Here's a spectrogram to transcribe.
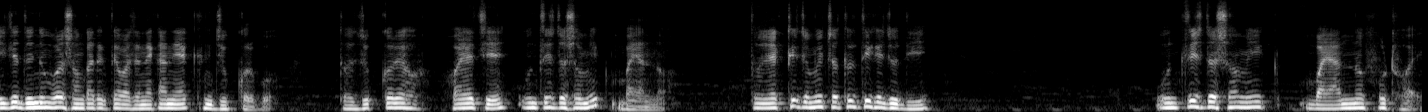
এই যে দুই নম্বরের সংখ্যা দেখতে পাচ্ছেন, এখানে এক যোগ করব। তো যোগ করে হয়েছে উনত্রিশ দশমিক বায়ান্ন। তো একটি জমির চতুর্দিকে যদি উনত্রিশ দশমিক বায়ান্ন ফুট হয়,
